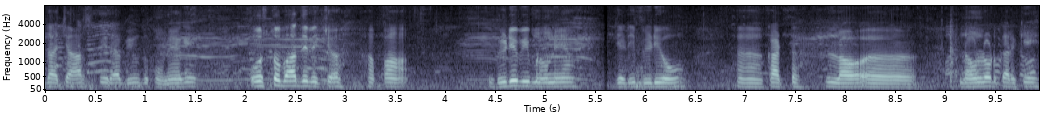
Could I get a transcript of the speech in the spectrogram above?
ਦਾ ਚਾਰ ਸਪੇਰਾ ਵਿਊ ਦਿਖਾਉਣੇ ਹੈਗੇ। ਉਸ ਤੋਂ ਬਾਅਦ ਦੇ ਵਿੱਚ ਆਪਾਂ ਵੀਡੀਓ ਵੀ ਬਣਾਉਂਦੇ ਆ ਜਿਹੜੀ ਵੀਡੀਓ ਕੱਟ ਡਾਊਨਲੋਡ ਕਰਕੇ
